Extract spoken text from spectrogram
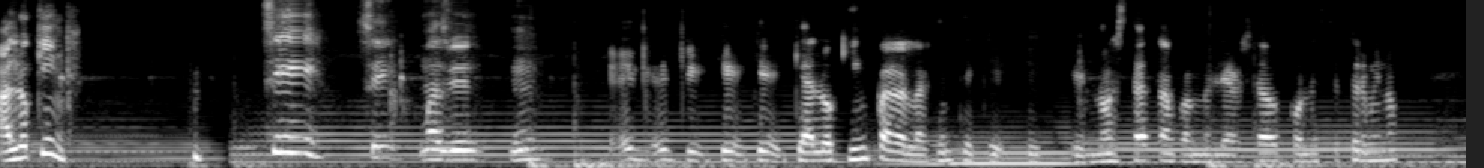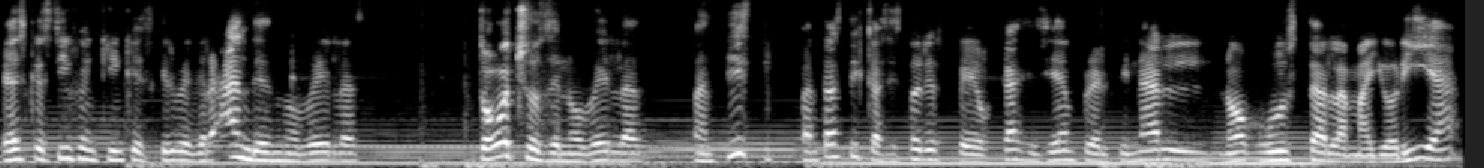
A lo King. Sí, sí, más bien. mm, eh, que, que- que- a lo King para la gente que, no está tan familiarizado con este término es que Stephen King escribe grandes novelas, tochos de novelas, fantásticas historias, pero casi siempre al final no gusta la mayoría.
